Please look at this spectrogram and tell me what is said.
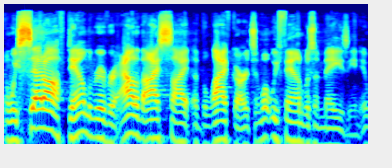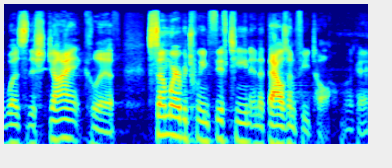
and we set off down the river out of eyesight of the lifeguards, and what we found was amazing. It was this giant cliff, somewhere between 15 and 1,000 feet tall. Okay,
